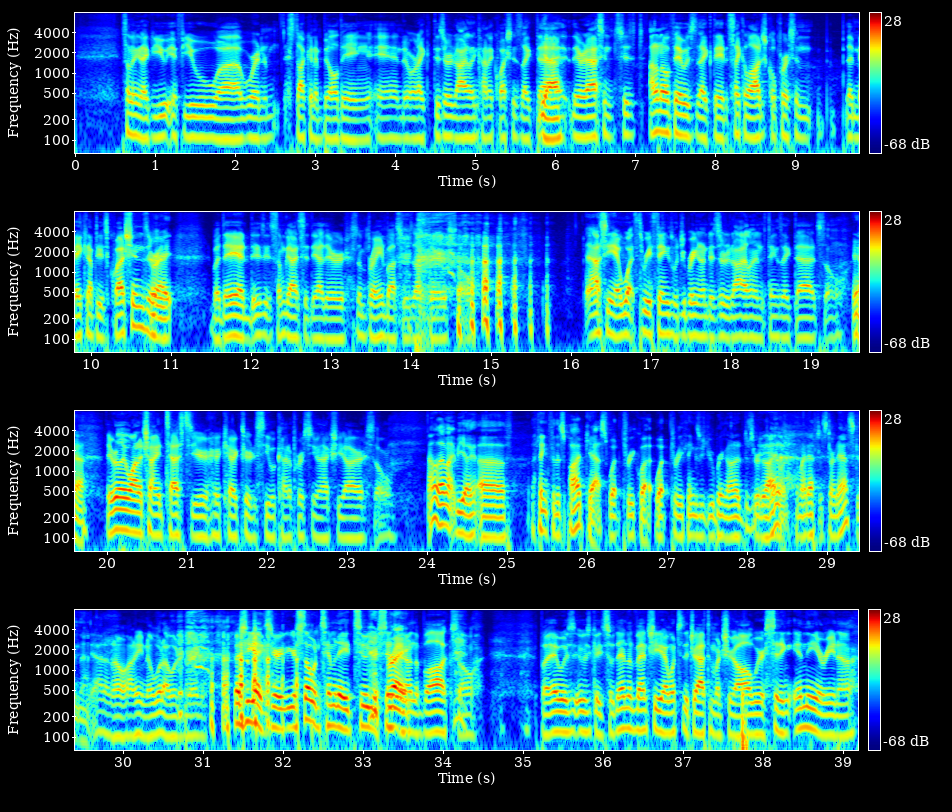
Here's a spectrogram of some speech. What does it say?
something like you if you uh, were in, stuck in a building and or like desert island kind of questions like that Yeah. they were asking just I don't know if it was like they had a psychological person that making up these questions or Right. But they had some guys said yeah there were some brain busters up there so asking yeah, what three things would you bring on a deserted island things like that so Yeah. they really want to try and test your, your character to see what kind of person you actually are so Oh, that might be a, a, a thing for this podcast. What three que- what three things would you bring on a deserted Yeah. island? I might have to start asking that. yeah, I don't know I don't even know what I would bring especially yeah, 'cause you're, you're so intimidated too you're sitting Right. there on the block so but it was it was good so then eventually I went to the draft in Montreal we were sitting in the arena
